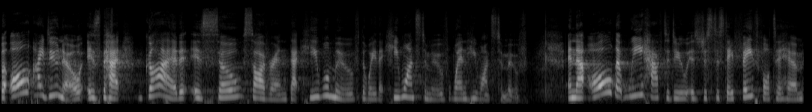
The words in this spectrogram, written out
But all I do know is that God is so sovereign that He will move the way that He wants to move when He wants to move. And that all that we have to do is just to stay faithful to Him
